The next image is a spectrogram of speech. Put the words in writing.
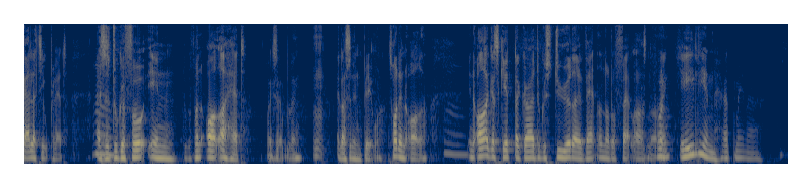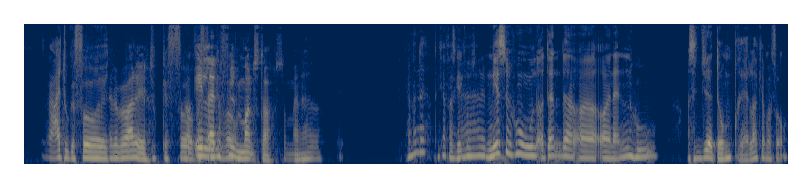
relativt plat. Mm. Altså, du kan få en, du kan få en odderhat, for eksempel, ikke? Eller sådan en bæver. Jeg tror, det er en odder. En odderkasket, der gør, at du kan styre dig i vandet, når du falder og sådan noget, en ikke? alien hat, mener jeg. Nej, du kan få... Eller hvad var det? Du kan få... Et eller andet filmmonster, som man havde. Kan man det? Det kan jeg faktisk ikke Ja, huske. Nissehuen og den der, og, og en anden hue. Og så de der dumme briller kan man få.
